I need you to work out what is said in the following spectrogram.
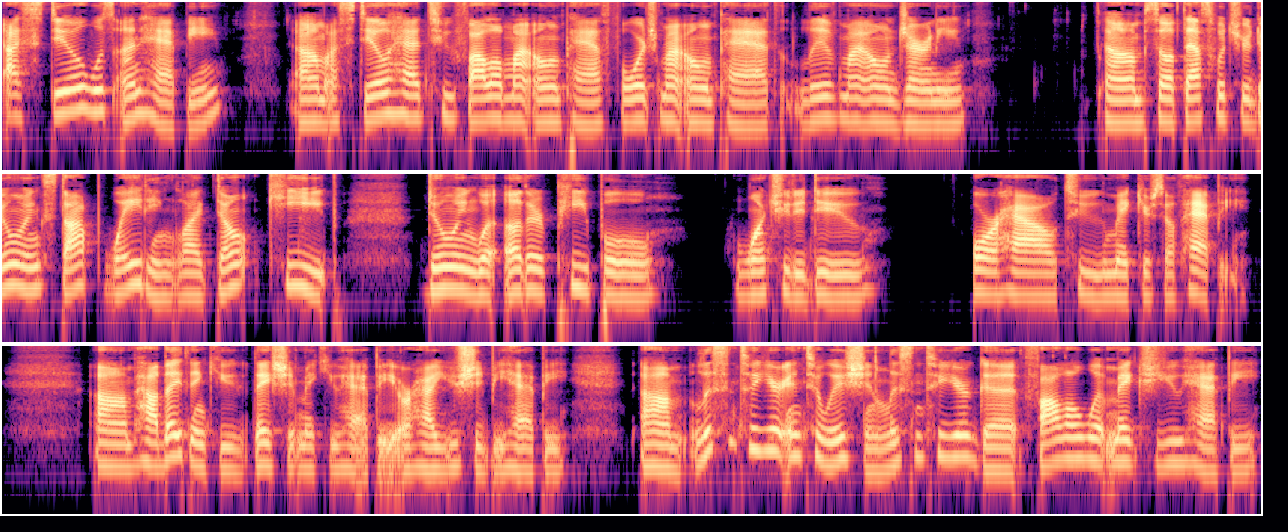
I still was unhappy. Um, I still had to follow my own path, forge my own path, live my own journey. Um, so if that's what you're doing, stop waiting. Like, don't keep doing what other people want you to do or how to make yourself happy. Um, how they think you they should make you happy or how you should be happy. Um, listen to your intuition, listen to your gut, follow what makes you happy.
